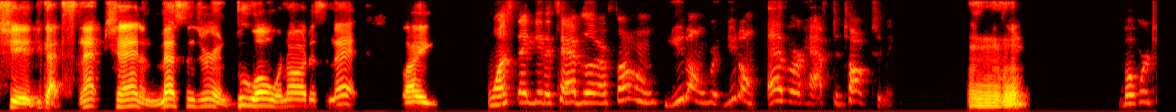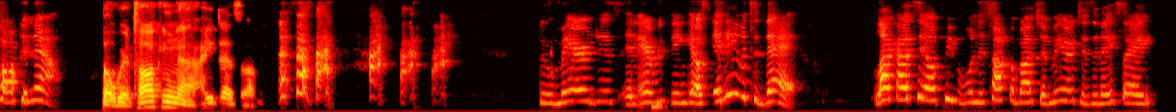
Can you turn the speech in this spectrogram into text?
shit, you got Snapchat and Messenger and Duo and all this and that. Like once they get a tablet or a phone, you don't you don't ever have to talk to me. Mm-hmm. But we're talking now. But we're talking now. Ain't that something? Through marriages and everything else, and even to that, like I tell people when they talk about your marriages, and they say,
